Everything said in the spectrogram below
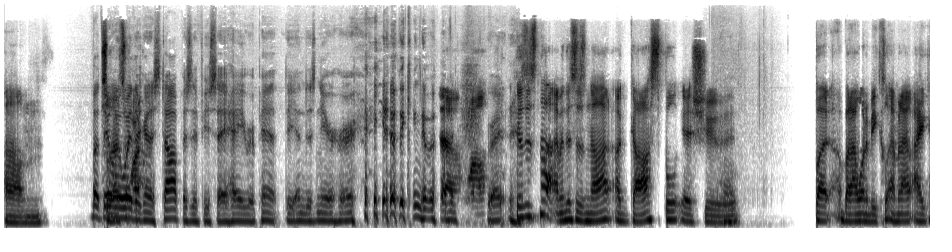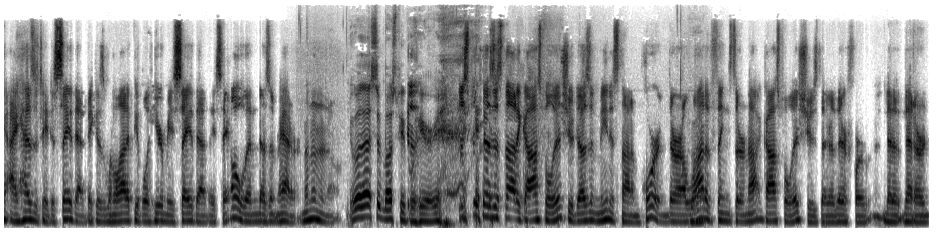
Um, But the So only way why- they're going to stop is if you say, "Hey, repent! The end is near." Her, you know, the kingdom of heaven, yeah, well, right? because it's not. I mean, this is not a gospel issue. Right. But but I want to be clear. I mean, I, I I hesitate to say that because when a lot of people hear me say that, they say, "Oh, then it doesn't matter." No, no, no, no. Well, that's what most people hear. Just because it's not a gospel issue doesn't mean it's not important. There are a lot of things that are not gospel issues that are therefore that are, that are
